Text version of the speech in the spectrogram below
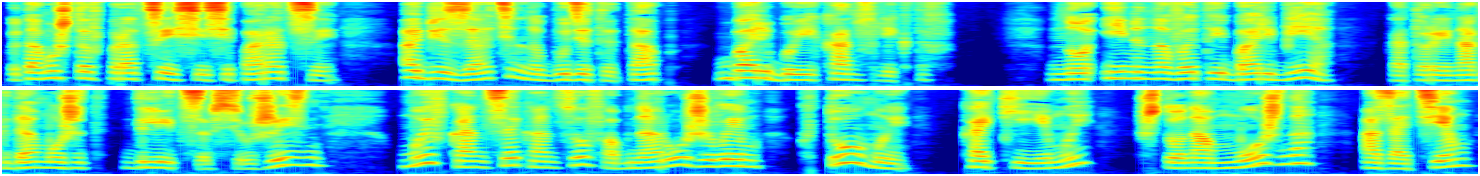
Потому что в процессе сепарации обязательно будет этап борьбы и конфликтов. Но именно в этой борьбе – которые иногда может длиться всю жизнь, мы в конце концов обнаруживаем, кто мы, какие мы, что нам можно, а затем,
